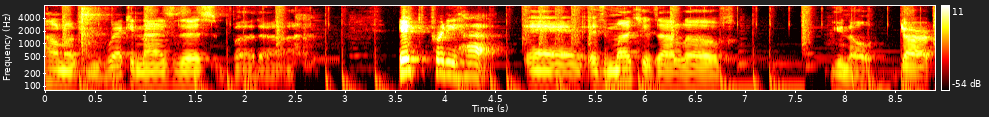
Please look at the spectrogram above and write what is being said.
I don't know if you recognize this, but uh, it's pretty hot. And as much as I love, you know, dark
